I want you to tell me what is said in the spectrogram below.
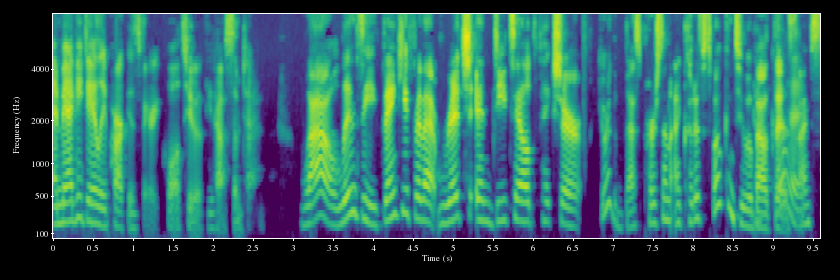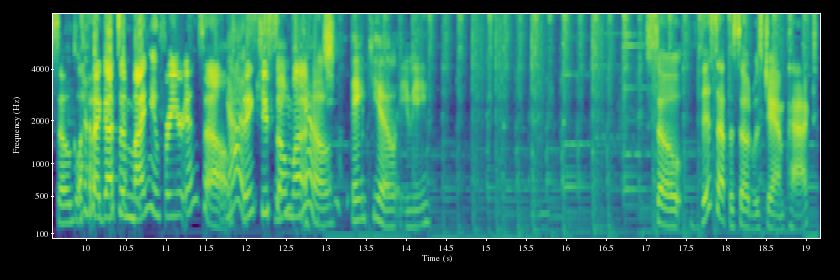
And Maggie Daley Park is very cool too if you have some time. Wow, Lindsey, thank you for that rich and detailed picture. You're the best person I could have spoken to about Oh, this. I'm so glad I got to mine you for your intel. Yes, thank you so thank much. you. Thank you, Amy. So, this episode was jam packed.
